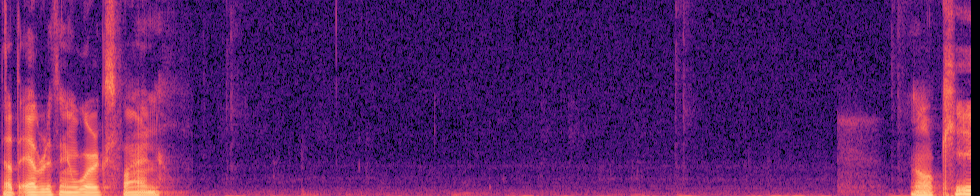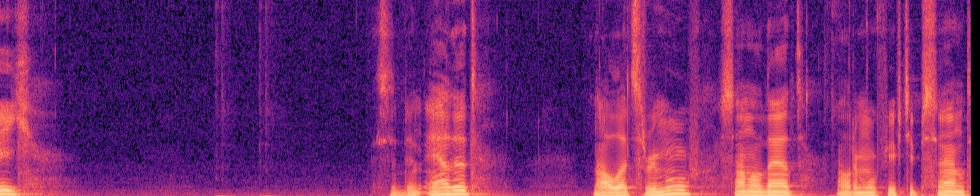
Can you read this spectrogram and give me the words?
That everything works fine. Okay. This has been added. Now let's remove some of that. I'll remove 50%.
